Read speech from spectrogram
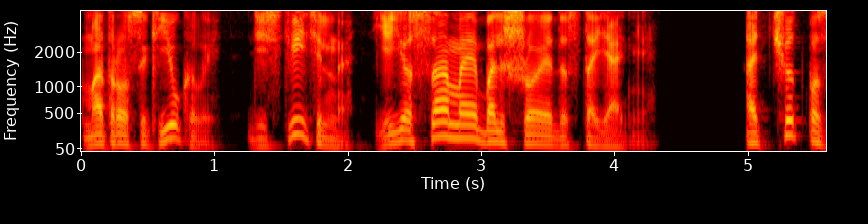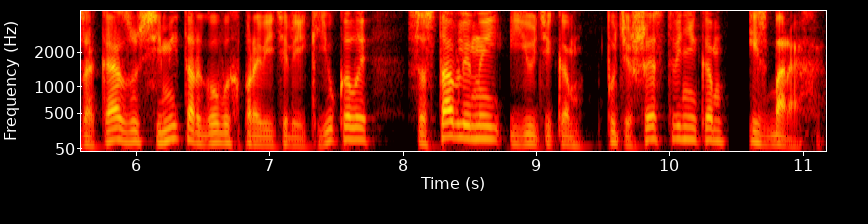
Матросы Кьюколы действительно ее самое большое достояние. Отчет по заказу семи торговых правителей Кьюколы, составленный Ютиком, путешественником из Бараха.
